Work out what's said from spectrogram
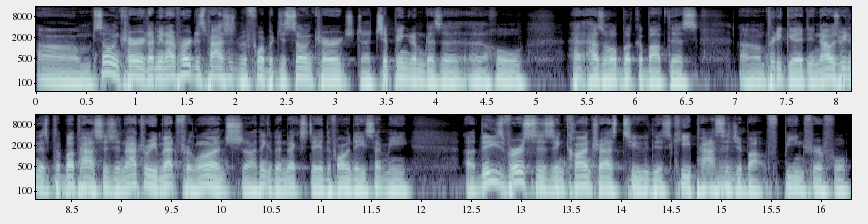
Um, so encouraged. I mean, I've heard this passage before, but just so encouraged. Uh, Chip Ingram does a, a whole has a whole book about this. Um, pretty good. And I was reading this passage, and after we met for lunch, I think the next day, the following day, he sent me uh, these verses in contrast to this key passage about being fearful.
